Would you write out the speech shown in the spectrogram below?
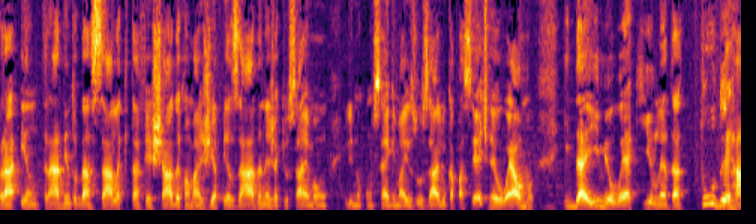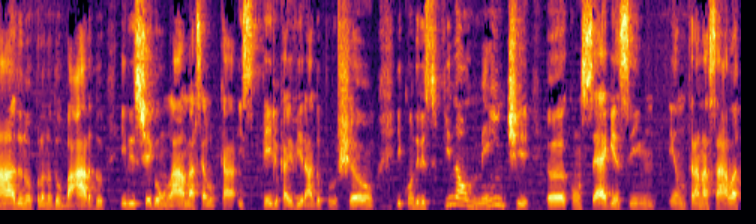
para entrar dentro da sala que está fechada com a magia pesada, né? Já que o Simon ele não consegue mais usar ali o capacete, né? O elmo. E daí, meu, é aquilo, né? Dá tudo errado no plano do bardo. Eles chegam lá, Marcelo, espelho cai virado pro chão. E quando eles finalmente uh, conseguem, assim, entrar na sala,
